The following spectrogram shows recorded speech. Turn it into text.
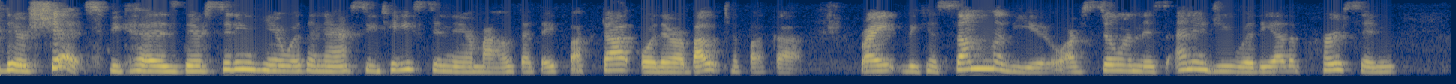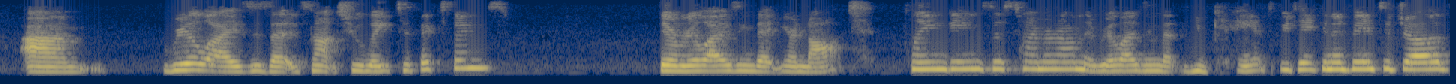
their shit because they're sitting here with a nasty taste in their mouth that they fucked up or they're about to fuck up, right? Because some of you are still in this energy where the other person um, realizes that it's not too late to fix things. They're realizing that you're not playing games this time around. They're realizing that you can't be taken advantage of.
